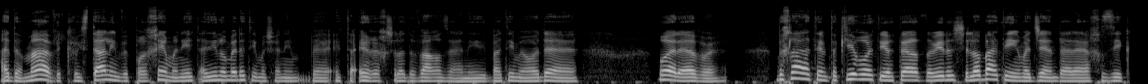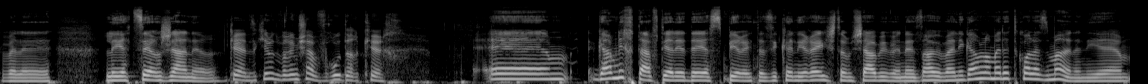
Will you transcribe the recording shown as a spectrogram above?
אדמה וקריסטלים ופרחים. אני, אני לומדת עם השנים את הערך של הדבר הזה. אני באתי מאוד, uh, whatever. בכלל, אתם תכירו אותי יותר, תמיד שלא באתי עם אג'נדה להחזיק ולייצר ז'אנר. כן, זה כאילו דברים שעברו דרכך. אמ, גם נכתבתי על ידי הספיריט, אז היא כנראה השתמשה בי ונעזרה בי, ואני גם לומדת כל הזמן. אני אמ,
